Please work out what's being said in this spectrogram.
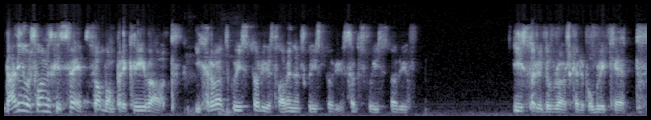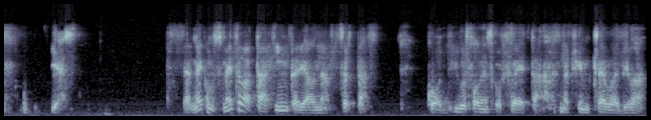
Da li je u slovenski svet sobom prekrivao i hrvatsku istoriju, slovenačku istoriju, srpsku istoriju, istoriju Dubrovačke republike? Jes. Jer nekom smetala ta imperialna crta kod jugoslovenskog sveta, na čim čelo je bila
